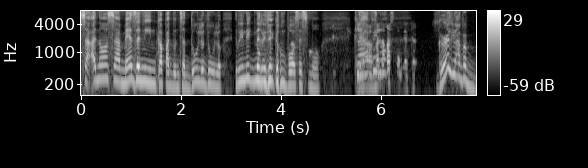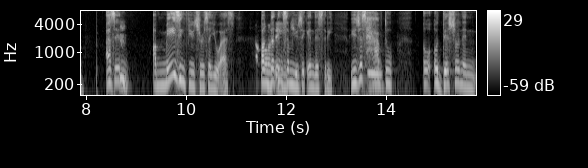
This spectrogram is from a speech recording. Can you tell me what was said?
sa ano, sa mezzanine ka pa dun, sa dulo-dulo, rinig na rinig ang boses mo. Grabe, no? malakas talaga. Girl, you have a, as in, amazing future sa US. Pagdating sa you. music industry. You just have to au- audition and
